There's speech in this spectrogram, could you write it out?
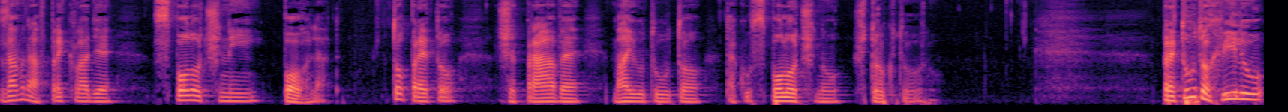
znamená v preklade spoločný pohľad. To preto, že práve majú túto takú spoločnú štruktúru. Pre túto chvíľu e,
